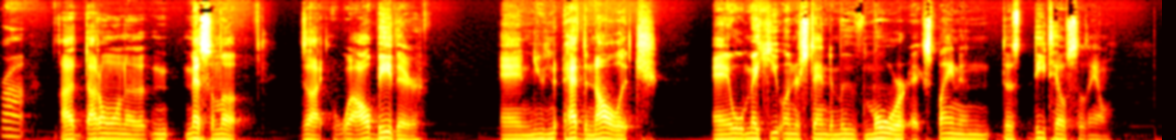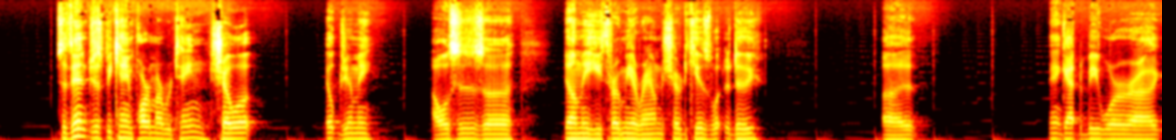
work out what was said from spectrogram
Right. I, I don't want to mess them up. He's like, well, I'll be there, and you had the knowledge, and it will make you understand the move more, explaining the details to them. So then it just became part of my routine. Show up, help Jimmy. I was his uh, dummy. He throw me around to show the kids what to do. Uh, then it got to be where I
